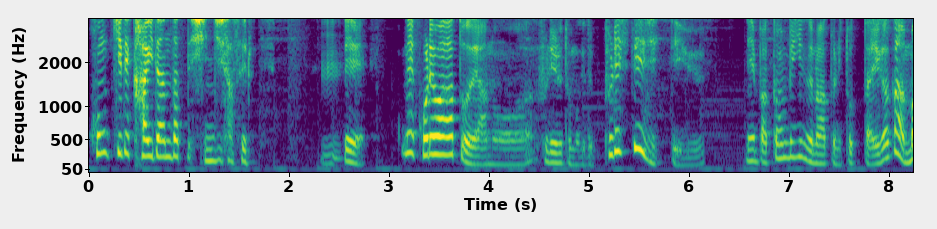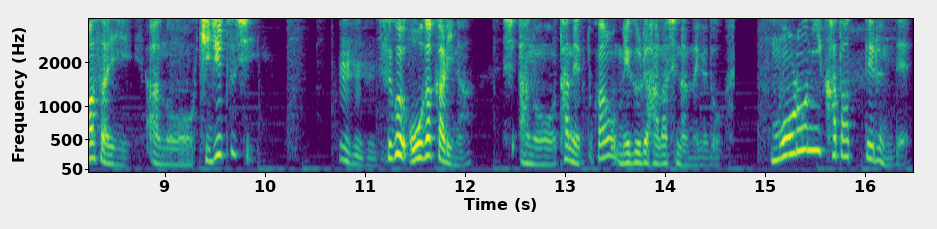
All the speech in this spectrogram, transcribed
本気で階段だって信じさせるんですよ。うんで、ね、これは後であの触れると思うけど、プレステージっていう、ね、バットマンビギンズの後に撮った映画がまさに、あの、記述師、すごい大掛かりな、しあの、種とかを巡る話なんだけど、もろに語ってるんで、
